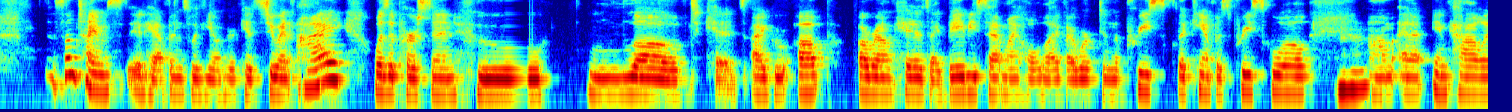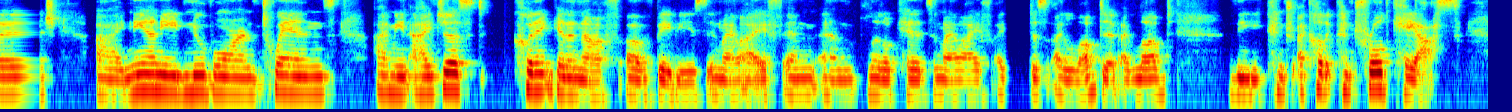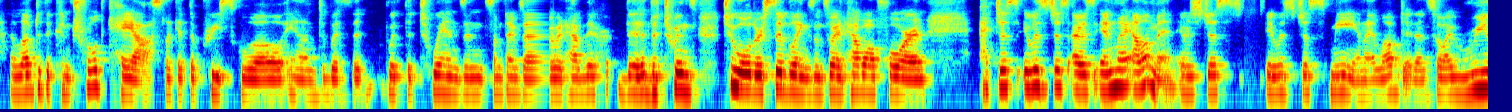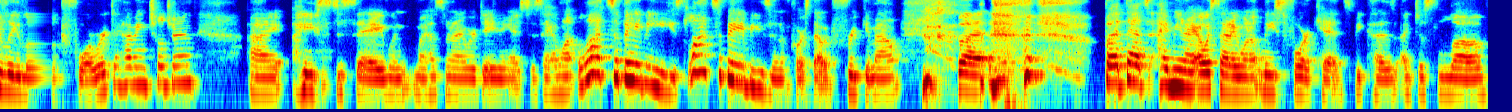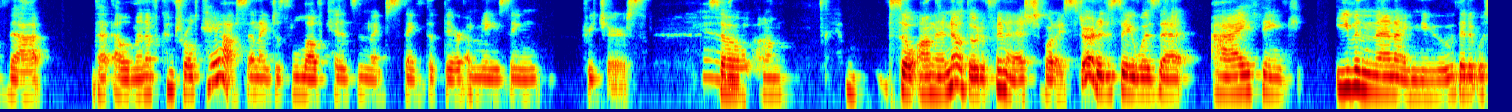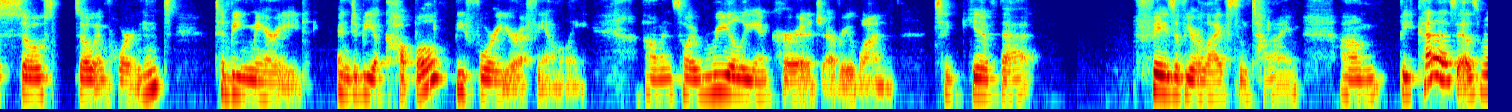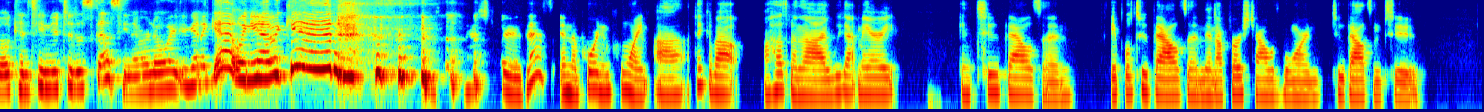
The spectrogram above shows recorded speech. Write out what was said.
sometimes it happens with younger kids too. And I was a person who loved kids. I grew up around kids. I babysat my whole life. I worked in the pre the campus preschool mm-hmm. um, at, in college. I nannied newborn twins. I mean, I just couldn't get enough of babies in my life and and little kids in my life. I just I loved it. I loved the I called it controlled chaos. I loved the controlled chaos, like at the preschool and with the with the twins. And sometimes I would have the the, the twins, two older siblings, and so I'd have all four. And I just it was just I was in my element. It was just it was just me, and I loved it. And so I really looked forward to having children. I, I used to say when my husband and I were dating, I used to say, I want lots of babies, lots of babies. And of course that would freak him out. But but that's, I mean, I always said I want at least four kids because I just love that that element of controlled chaos. And I just love kids and I just think that they're amazing creatures. Yeah. So um so on that note though, to finish, what I started to say was that I think even then I knew that it was so, so important to be married and to be a couple before you're a family. Um, and so I really encourage everyone to give that phase of your life some time. Um, because as we'll continue to discuss, you never know what you're going to get when you have a kid. That's true. That's an important point. Uh, I think about my husband and I, we got married in 2000, April 2000. Then our first child was born 2002.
